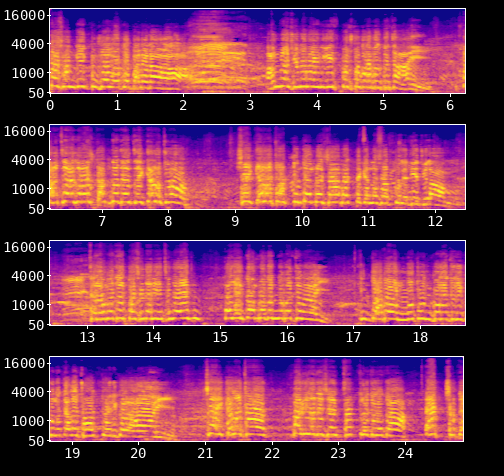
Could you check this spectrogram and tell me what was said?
প্রাসঙ্গিক বিষয় হতে পারে না। আমরা সেনাবাহিনীকে স্পষ্ট করে বলতে চাই পাঁচই আগস্ট আপনাদের যে কালো চোখ সেই চোখ কিন্তু আমরা শাহবাগ থেকে নসাদ করে দিয়েছিলাম। যারা আমাদের পাশে দাঁড়িয়েছিলেন, তাদেরকে আমরা ধন্যবাদ জানাই। কিন্তু আবার নতুন করে যদি কোনো কালো ছক তৈরি করা হয়, সেই কালো ছক বাংলাদেশের ছাত্র জনতা একসাথে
